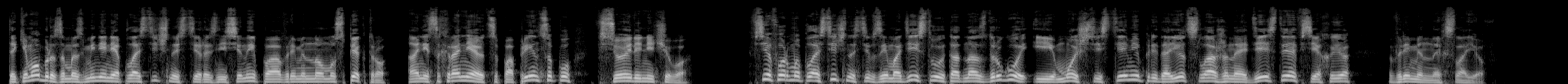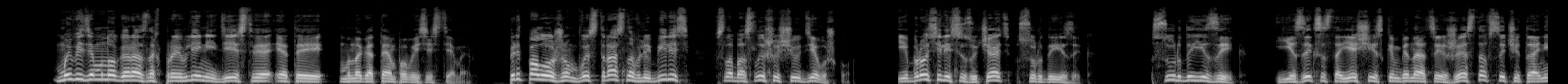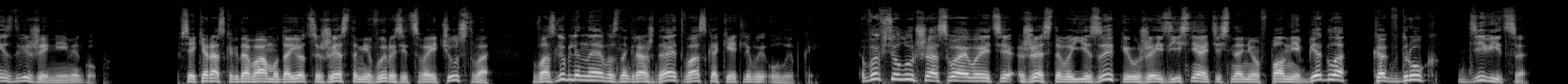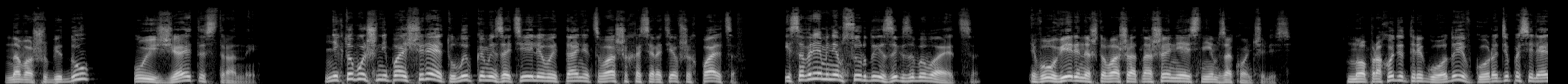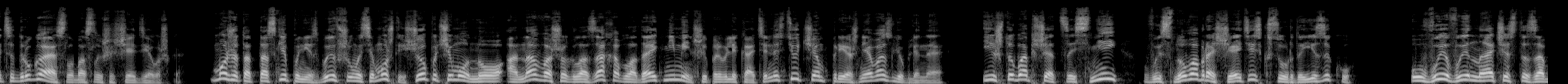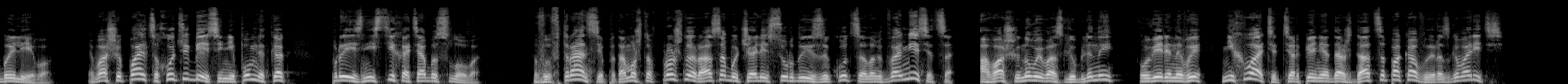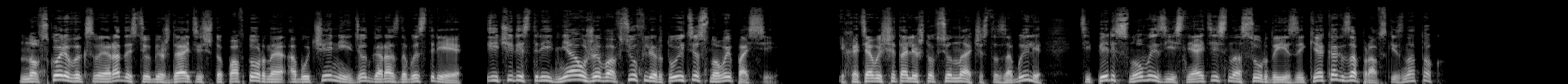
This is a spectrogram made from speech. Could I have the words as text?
Таким образом, изменения пластичности разнесены по временному спектру, они сохраняются по принципу «все или ничего». Все формы пластичности взаимодействуют одна с другой, и мощь системе придает слаженное действие всех ее временных слоев. Мы видим много разных проявлений действия этой многотемповой системы. Предположим, вы страстно влюбились в слабослышащую девушку и бросились изучать сурдый язык. Сурдый язык – язык, состоящий из комбинации жестов в сочетании с движениями губ. Всякий раз, когда вам удается жестами выразить свои чувства, возлюбленная вознаграждает вас кокетливой улыбкой. Вы все лучше осваиваете жестовый язык и уже изъясняетесь на нем вполне бегло, как вдруг девица, на вашу беду, уезжает из страны. Никто больше не поощряет улыбками затейливый танец ваших осиротевших пальцев, и со временем сурдый язык забывается. Вы уверены, что ваши отношения с ним закончились. Но проходит три года, и в городе поселяется другая слабослышащая девушка. Может, от тоски по несбывшемуся, может, еще почему, но она в ваших глазах обладает не меньшей привлекательностью, чем прежняя возлюбленная, и чтобы общаться с ней, вы снова обращаетесь к сурдоязыку. Увы, вы начисто забыли его. Ваши пальцы, хоть убейся, не помнят, как произнести хотя бы слово. Вы в трансе, потому что в прошлый раз обучались сурдоязыку целых два месяца, а вашей новой возлюбленной, уверены вы, не хватит терпения дождаться, пока вы разговоритесь. Но вскоре вы к своей радости убеждаетесь, что повторное обучение идет гораздо быстрее, и через три дня уже вовсю флиртуете с новой пассией. И хотя вы считали, что все начисто забыли, теперь снова изъясняйтесь на сурдоязыке как заправский знаток.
